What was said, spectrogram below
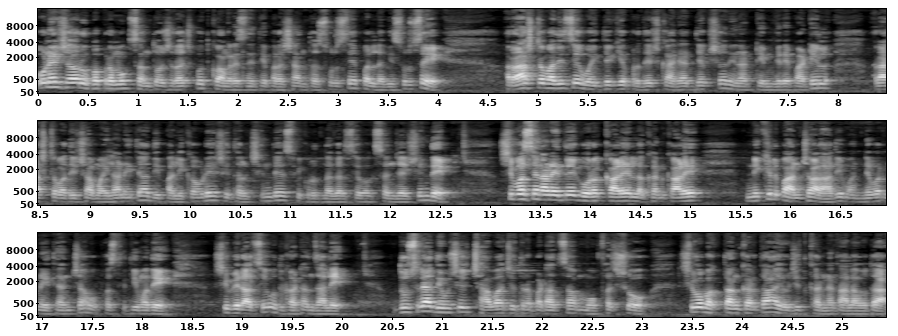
पुणे शहर उपप्रमुख संतोष राजपूत काँग्रेस नेते प्रशांत सुरसे पल्लवी सुरसे राष्ट्रवादीचे वैद्यकीय प्रदेश कार्याध्यक्ष निनाद टेमगिरे पाटील राष्ट्रवादीच्या महिला नेत्या दीपाली कवडे शीतल शिंदे स्वीकृत नगरसेवक संजय शिंदे शिवसेना नेते गोरख काळे लखन काळे निखिल पांचाळ आदी मान्यवर नेत्यांच्या उपस्थितीमध्ये शिबिराचे उद्घाटन झाले. दुसऱ्या दिवशी छावा चित्रपटाचा मोफत शो शिवभक्तांकरता आयोजित करण्यात आला होता.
